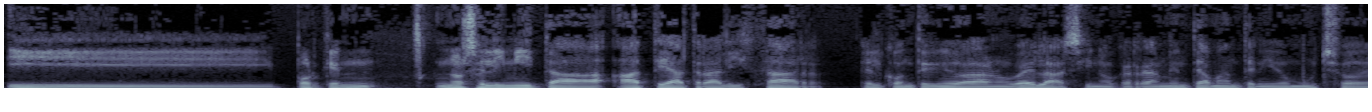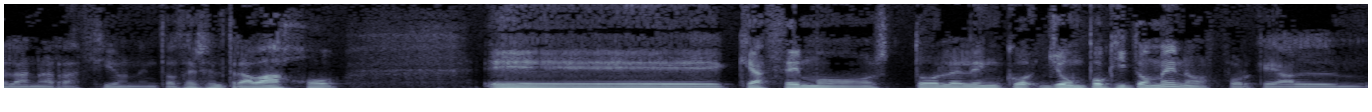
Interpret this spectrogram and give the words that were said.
y porque no se limita a teatralizar el contenido de la novela, sino que realmente ha mantenido mucho de la narración. Entonces el trabajo eh, que hacemos todo el elenco, yo un poquito menos, porque al,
